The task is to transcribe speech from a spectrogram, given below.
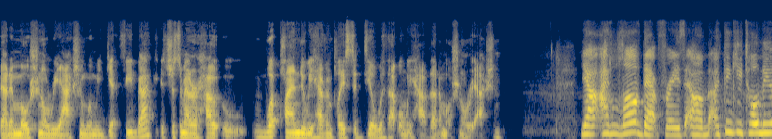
that emotional reaction when we get feedback. It's just a matter of how what plan do we have in place to deal with that when we have that emotional reaction yeah, I love that phrase. Um, I think you told me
